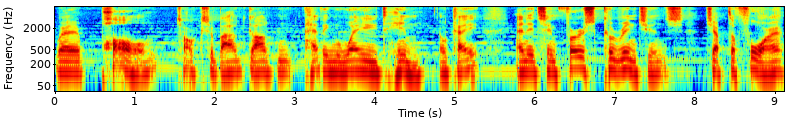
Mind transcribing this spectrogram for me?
where Paul talks about God having weighed him, okay? And it's in 1 Corinthians chapter 4,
